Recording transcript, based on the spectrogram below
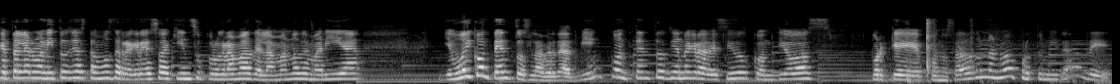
¿qué tal hermanitos? Ya estamos de regreso aquí en su programa de la mano de María. Y muy contentos, la verdad, bien contentos, bien agradecidos con Dios, porque pues nos ha dado una nueva oportunidad de,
